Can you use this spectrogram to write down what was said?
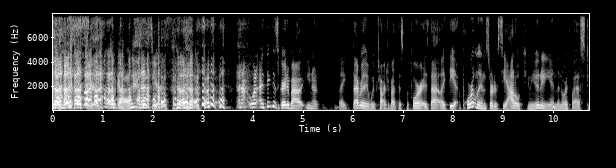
Oh God. That's yours. And I, what I think is great about you know like Beverly, and we've talked about this before, is that like the Portland sort of Seattle community in the Northwest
